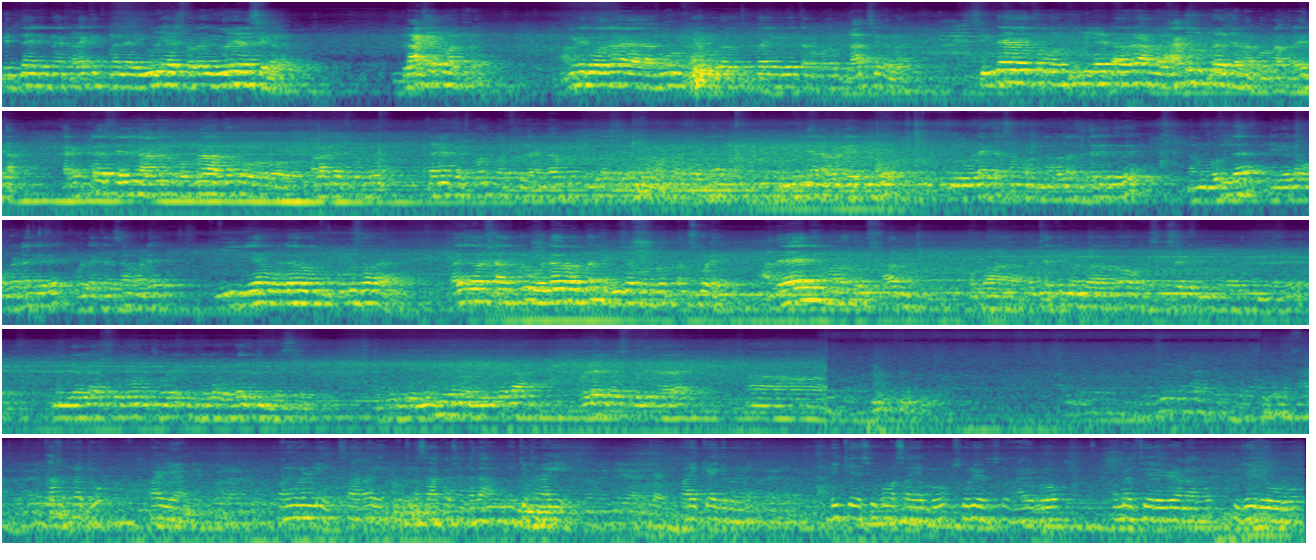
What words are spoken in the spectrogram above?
ಬಿತ್ತನೆ ಗಿತ್ತನೆ ಕಳೆ ಕಿತ್ತ ಮೇಲೆ ಯೂರಿಯಾ ಅಷ್ಟು ಯೂರಿಯಾನೇ ಸಿಗಲ್ಲ. ಬ್ಲ್ಯಾಕ್ ಎಲ್ಲ ಮಾಡ್ತಾರೆ ಅಂಗಡಿಗೆ ಹೋದ್ರೆ ನೂರು ರೂಪಾಯಿ ನೂರೈವತ್ತು ರೂಪಾಯಿ ಯೂರಿಯಾ ತಗೊಂಡು ಬ್ಲಾಕ್ ಸಿಗಲ್ಲ ಸಿಗದೆ ಹೋಯ್ತು ಒಂದು ತಿಂಗಳು ಲೇಟ್ ಆದರೆ ಆಮೇಲೆ ಹಾಕಿದ್ರು ಪ್ರಯೋಜನ ಗೊಬ್ಬರ ರೈತ ಕರೆಕ್ಟ್ ಸ್ಟೇಜ್ಗೆ ಹಾಕಿದ್ರೆ ಗೊಬ್ಬರ ಅದು ಫಲ ಕಚ್ಕೊಂಡು ಚೆನ್ನಾಗಿ ಕಚ್ಕೊಂಡು ಬರ್ತದೆ. ಹಂಗಾಗ್ಬಿಟ್ಟು ತುಂಬ ಸಿಗೋದು ಅವಕಾಶ ಇದೆ. ಮುಂದೆ ನಾವೆಲ್ಲ ಇದ್ದೀವಿ. ನೀವು ಒಳ್ಳೆ ಕೆಲಸ ಮಾಡಿ, ನಾವೆಲ್ಲ ಜೊತೆಲಿದ್ದೀವಿ. ನಮ್ಗೆ ಒಂದೇ, ನೀವೆಲ್ಲ ಒಗ್ಗಟ್ಟಾಗಿರಿ, ಒಳ್ಳೆ ಕೆಲಸ ಮಾಡಿ. ಈಗೇನು ಒಳ್ಳೆಯವರು ಅಂತ ಕೂಡಿಸೋರೆ ಐದು ವರ್ಷ ಆದ್ಮೇಲೆ ಒಳ್ಳೆಯವರು ಅಂತ ನೀವು ಬೀಜ ಅಂತ ಅನ್ಸ್ಕೊಳ್ಳಿ ಅದೇ ನೀವು ಮಾಡೋದು ಸಾಧನೆ. ಒಬ್ಬ ಪಂಚಾಯತಿ ಮೆಂಬರ್ ಆದರೂ ಒಬ್ಬ ಸೊಸೈಟಿ ಮೆಂಬರ್ ಆದರೂ ಅಂತ ಹೇಳಿ ನಿಮಗೆಲ್ಲ ಶುಭ ಕೋರಿ ನಿಮಗೆಲ್ಲ ಒಳ್ಳೆಯದನ್ನು ಬಯಸಿ ಇಲ್ಲಿ ನಿಮಗೆ ನಿಮಗೆಲ್ಲ ಒಳ್ಳೇದು ಬಯಸ್ಬಿಟ್ಟಿದ್ದಾರೆ. ಕಾಂತರಾಜು ಪಾಳ್ಯ. ಮನೆಗಳಲ್ಲಿ ಸಹಕಾರಿ ಹೆಚ್ಚಿನ ಸಹಕಾರ ಸಂಘದ ಅಧ್ಯಕ್ಷನಾಗಿ ಆಯ್ಕೆಯಾಗಿದ್ದಾರೆ. ಡಿ ಕೆ ಶಿವಕುಮಾರ್ ಸಾಹೇಬರು, ಸೂರ್ಯ ಸಾಹೇಬರು ಎಂ ಎಲ್ ಸಿ ವಿಜಯ್ ದೇವರು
